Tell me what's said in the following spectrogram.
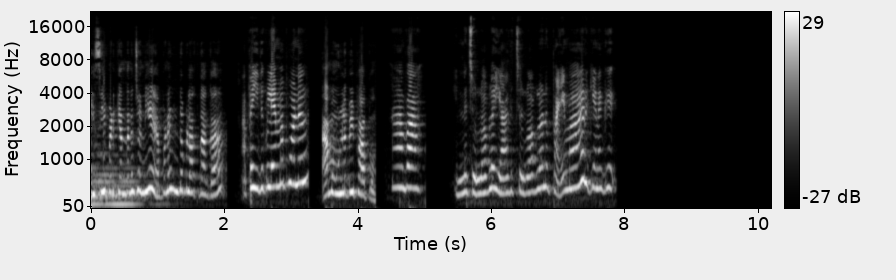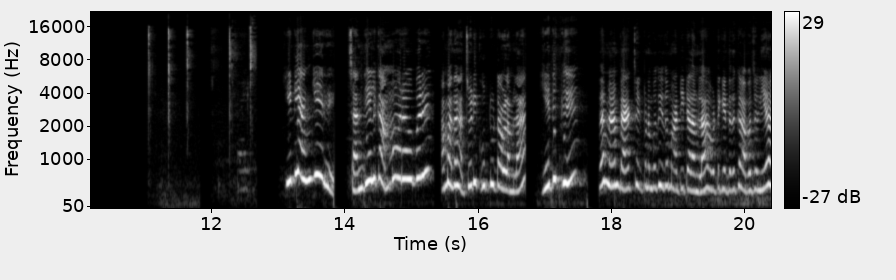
ஈஸியா படிக்காம தானே சொன்னியே? அப்பனா இந்த பிளாக் தான்க்கா. அப்ப இதுக்குள்ளேயமா போனோம் ஆமா உள்ள போய் பாப்போம். ஆ வா. என்ன சொல்வாங்களோ யாது சொல்வாங்களோன்னு பயமா இருக்கு எனக்கு. இது அங்கே இரு. சந்தியலுக்கு அம்மா வரவ பாரு. ஆமா தான் அச்சோடி கூப்பிட்டு விட்டாவலாம்ல எதுக்கு? அதான் மேம் பேக் செக் பண்ணும்போது ஏதோ மாட்டிட்டாங்களா அவட்ட கேட்டதுக்கு அவ சொல்லியா?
